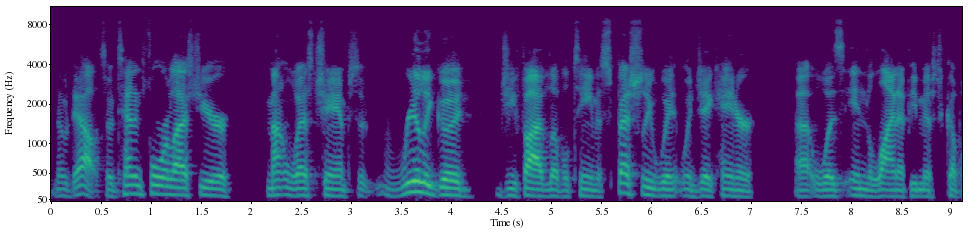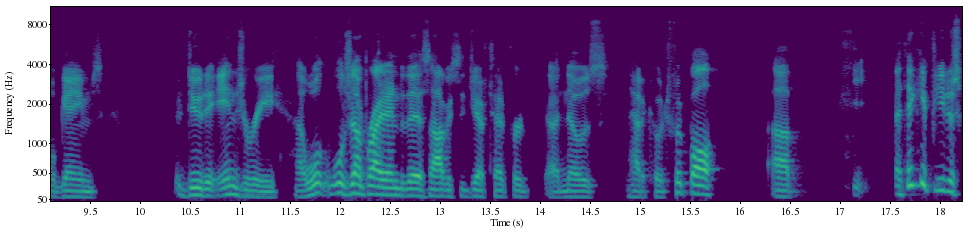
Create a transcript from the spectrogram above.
No doubt. So 10 and 4 last year, Mountain West champs, a really good G5 level team, especially when, when Jake Haener uh, was in the lineup. He missed a couple games due to injury. Uh, we'll we'll jump right into this. Obviously, Jeff Tedford uh, knows how to coach football. Uh, I think if you just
